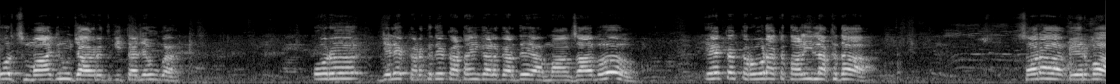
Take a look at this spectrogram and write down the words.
ਔਰ ਸਮਾਜ ਨੂੰ ਜਾਗਰਤ ਕੀਤਾ ਜਾਊਗਾ ਔਰ ਜਿਹੜੇ ਕਣਕ ਦੇ ਕਾਟਾਂ ਦੀ ਗੱਲ ਕਰਦੇ ਆ ਮਾਨ ਸਾਹਿਬ 1 ਕਰੋੜ 41 ਲੱਖ ਦਾ ਸਾਰਾ ਵੇਰਵਾ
